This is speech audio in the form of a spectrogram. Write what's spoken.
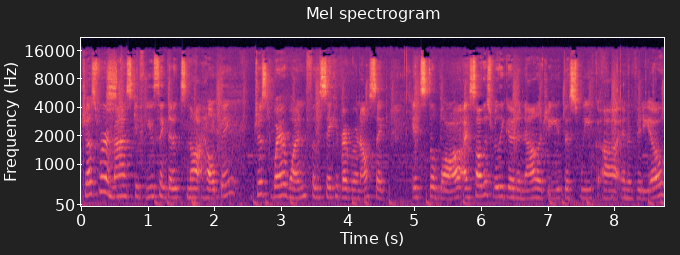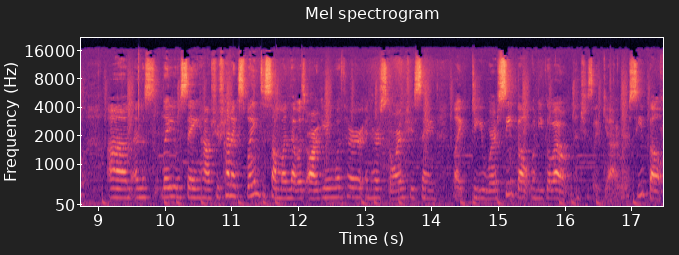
just wear a mask if you think that it's not helping. Just wear one for the sake of everyone else. Like it's the law. I saw this really good analogy this week uh, in a video. Um, and this lady was saying how she was trying to explain to someone that was arguing with her in her store, and she's saying like, "Do you wear a seatbelt when you go out?" And she's like, "Yeah, I wear a seatbelt."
